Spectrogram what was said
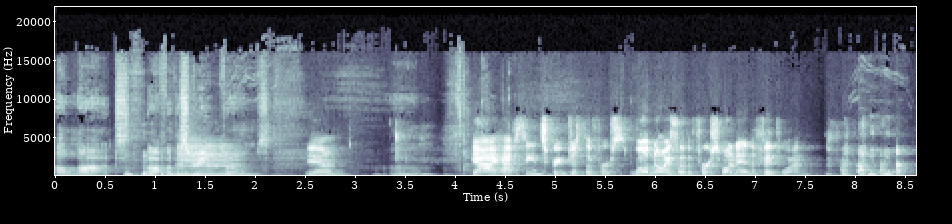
a lot off of the Scream films. Yeah. Um, Yeah, I have seen Scream. Just the first. Well, no, I saw the first one and the fifth one.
